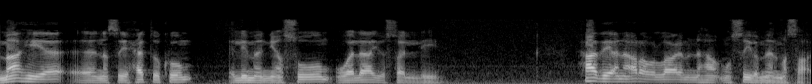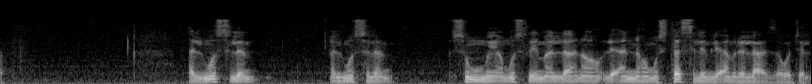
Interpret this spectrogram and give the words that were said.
ما هي نصيحتكم لمن يصوم ولا يصلي؟ هذه أنا أرى والله أعلم أنها مصيبة من المصائب. المسلم المسلم سمي مسلما لأنه, لأنه مستسلم لأمر الله عز وجل.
